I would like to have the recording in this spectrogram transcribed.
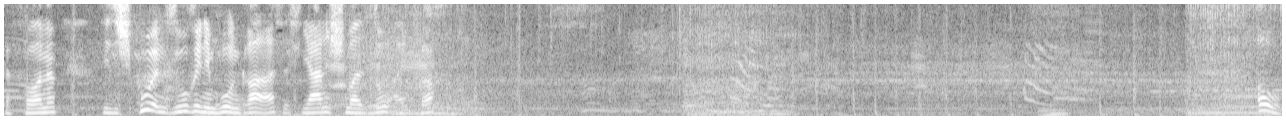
Da vorne. Diese Spurensuche in dem hohen Gras ist ja nicht mal so einfach. Oh.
